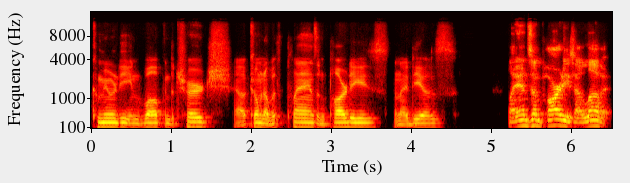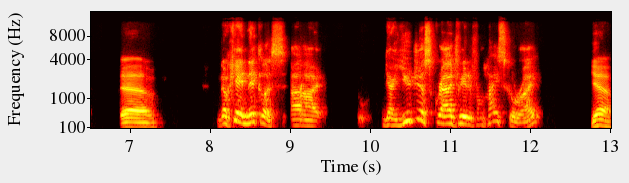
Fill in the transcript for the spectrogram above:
community involved in the church, uh, coming up with plans and parties and ideas. Plans and parties, I love it. Yeah, Okay, Nicholas. Uh, now you just graduated from high school, right? Yeah.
